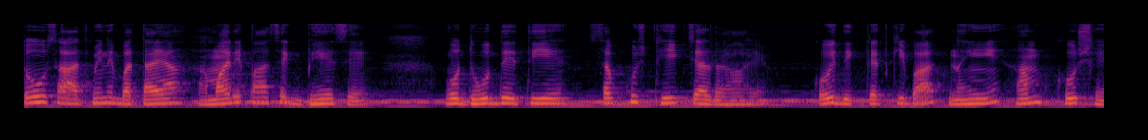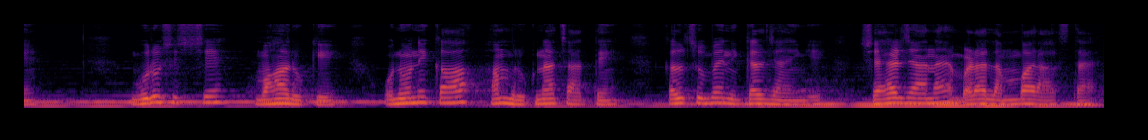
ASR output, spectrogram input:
तो उस आदमी ने बताया, हमारे पास एक भैंस है। वो दूध देती है। सब कुछ ठीक चल रहा है। कोई दिक्कत की बात नहीं है। हम खुश हैं। गुरु शिष्य वहाँ रुके। उन्होंने कहा, हम रुकना चाहते हैं। कल सुबह निकल जाएँगे। शहर जाना है। बड़ा लंबा रास्ता है।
